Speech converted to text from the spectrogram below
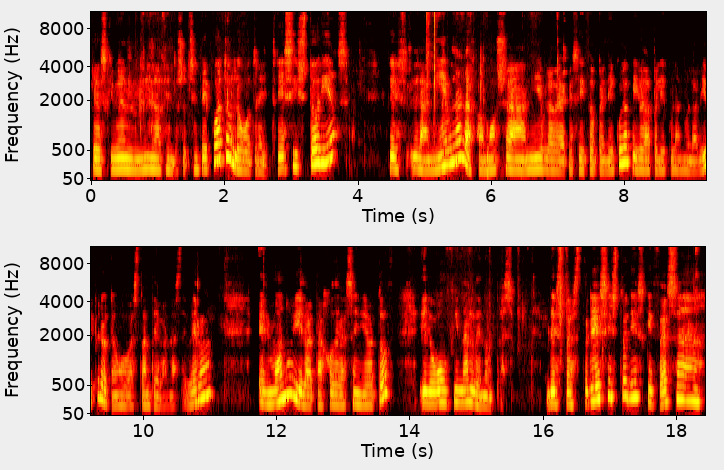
que lo escribió en 1984, luego trae tres historias, que es La Niebla, la famosa niebla de la que se hizo película, que yo la película no la vi, pero tengo bastante ganas de verla el mono y el atajo de la señora Todd y luego un final de notas. De estas tres historias, quizás a,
